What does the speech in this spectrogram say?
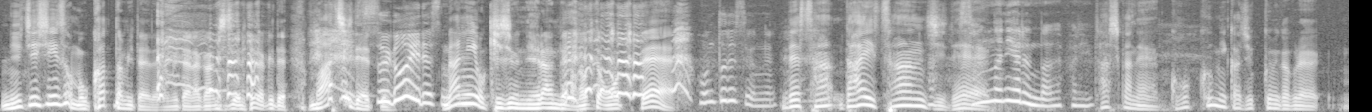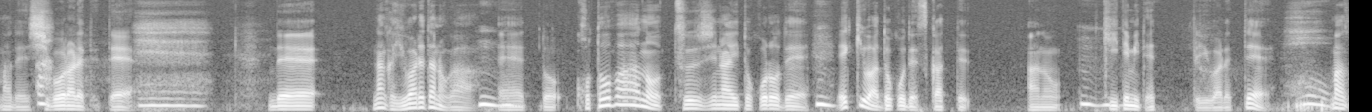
二次審査も受かったみたいだよ」みたいな感じで連絡来て「マジで?」って。すごいですね。何を基準に選んでるのって思って。本当ですよね。でさ第3次そでんなにやるんだやっぱり。確かね5組か10組かぐらいまで絞られてて。でなんか言われたのが、えーっと言葉の通じないところで「うん。駅はどこですか?」ってあの聞いてみてって言われて、まあ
